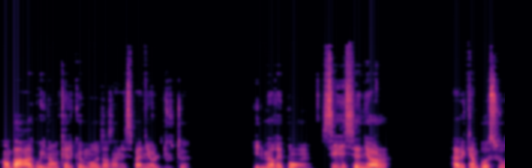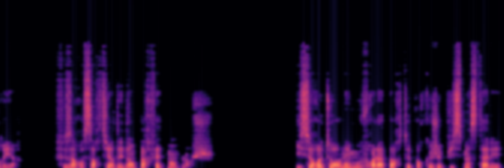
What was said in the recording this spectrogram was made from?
en baragouinant quelques mots dans un espagnol douteux. Il me répond Si, señor avec un beau sourire, faisant ressortir des dents parfaitement blanches. Il se retourne et m'ouvre la porte pour que je puisse m'installer,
